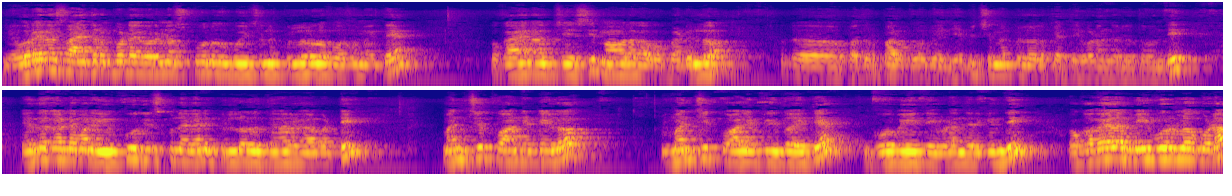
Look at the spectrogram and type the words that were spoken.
ఎవరైనా సాయంత్రం పూట ఎవరైనా స్కూల్ పోయించిన పిల్లల కోసం అయితే ఒక ఆయన వచ్చేసి మామూలుగా ఒక బండిలో పది రూపాయలు గోబీ అని చెప్పి చిన్న పిల్లలకి అయితే ఇవ్వడం జరుగుతుంది. ఎందుకంటే మనం ఎక్కువ తీసుకున్నా గానీ పిల్లలు తినరు కాబట్టి మంచి క్వాంటిటీలో మంచి క్వాలిటీతో అయితే గోబీ అయితే ఇవ్వడం జరిగింది. ఒకవేళ మీ ఊర్లో కూడా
